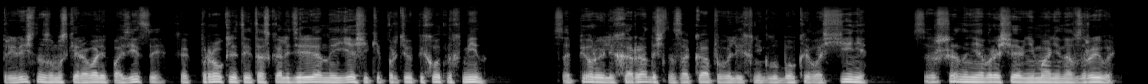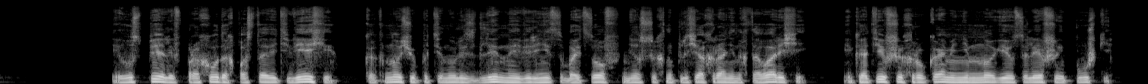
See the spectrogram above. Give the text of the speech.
прилично замаскировали позиции, как проклятые таскали деревянные ящики противопехотных мин. Саперы лихорадочно закапывали их в неглубокой лощине, совершенно не обращая внимания на взрывы. И успели в проходах поставить вехи, как ночью потянулись длинные вереницы бойцов, несших на плечах раненых товарищей и кативших руками немногие уцелевшие пушки —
